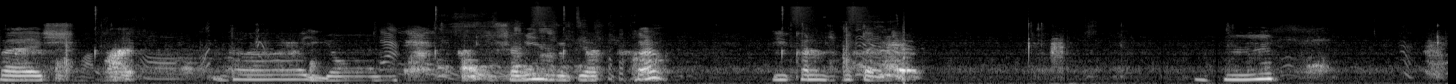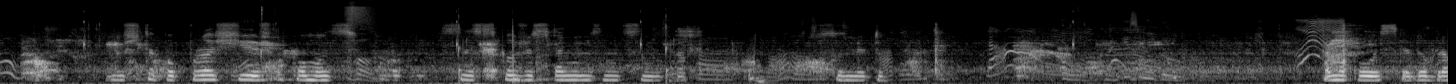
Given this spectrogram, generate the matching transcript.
Weź. Daj ją. Szewin zrobiła piłkę. I karm z butelki. Mhm. Ty poprosisz o pomoc ze skorzystaniem z nocnika. W sumie to tam okołyskę, dobra.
